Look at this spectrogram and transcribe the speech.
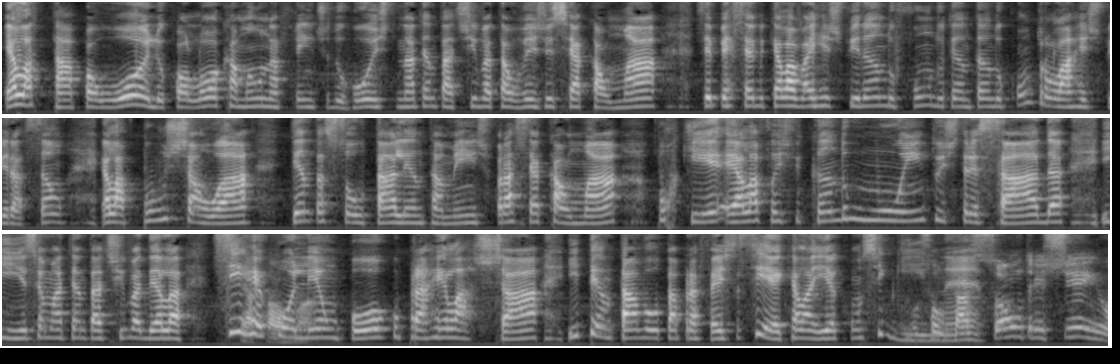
Ela tapa o olho, coloca a mão na frente do rosto, na tentativa talvez de se acalmar. Você percebe que ela vai respirando fundo, tentando controlar a respiração. Ela puxa o ar, tenta soltar lentamente para se acalmar, porque ela foi ficando muito estressada e isso é uma tentativa dela se, Se acalmar. recolher um pouco para relaxar e tentar voltar para festa, se é que ela ia conseguir, Vou soltar né? só um trechinho.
